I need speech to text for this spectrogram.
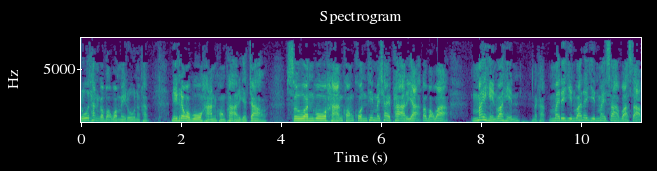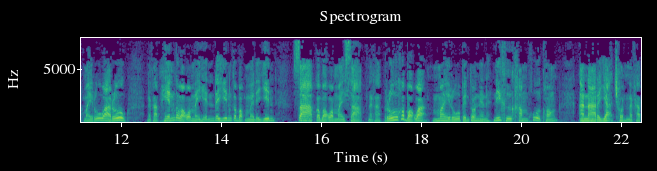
รู้ท่านก็บอกว่าไม่รู้นะครับ นี่เรียกว่าโวหารของพระอริยเจ้า ส่วนโวหารของคนที่ไม่ใช่พระอริยะก็บอกว่าไม่เห็นว่าเห็นนะครับ ไม่ได้ยินว่าได้ยินไม่ทราบว่าทราบ ไม่รู้ว่ารู้นะครับ เห็นก็บอกว่าไม่เห็นได้ยินก็บอกไม่ได้ยิน ทราบก็บอกว่าไม่ทราบนะครับรู้ก็บอกว่าไม่รู้เป็นต้นเนี่ยนี่คือคำพูดของอนารยชนนะครับ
